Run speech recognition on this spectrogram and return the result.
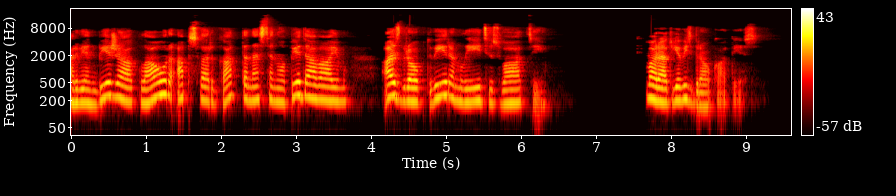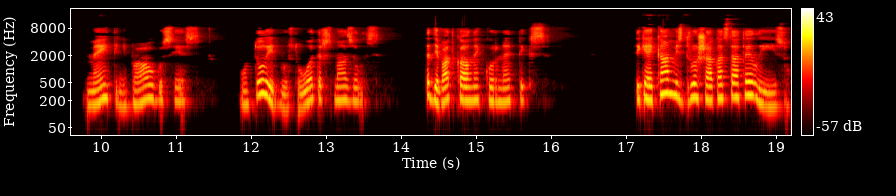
Arvien biežāk Laura apsver Gata neseno piedāvājumu aizbraukt vīram līdzi uz Vāciju. Varētu jau izbraukāties. Meitiņa paaugusies, un tūlīt būs otrs mazulis, tad jau atkal nekur netiks. Tikai kam visdrošāk atstāt Elīzu?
